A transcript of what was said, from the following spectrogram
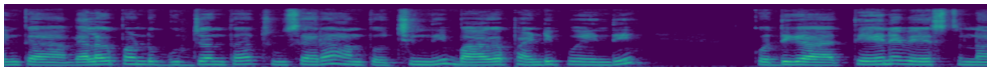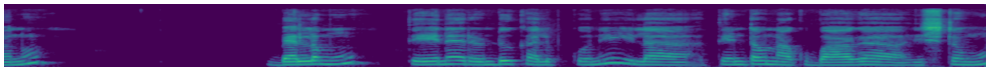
ఇంకా వెలగపండు గుజ్జంతా చూసారా? అంత వచ్చింది. బాగా పండిపోయింది. కొద్దిగా తేనె వేస్తున్నాను. బెల్లము తేనె రెండు కలుపుకొని ఇలా తినటం నాకు బాగా ఇష్టము.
